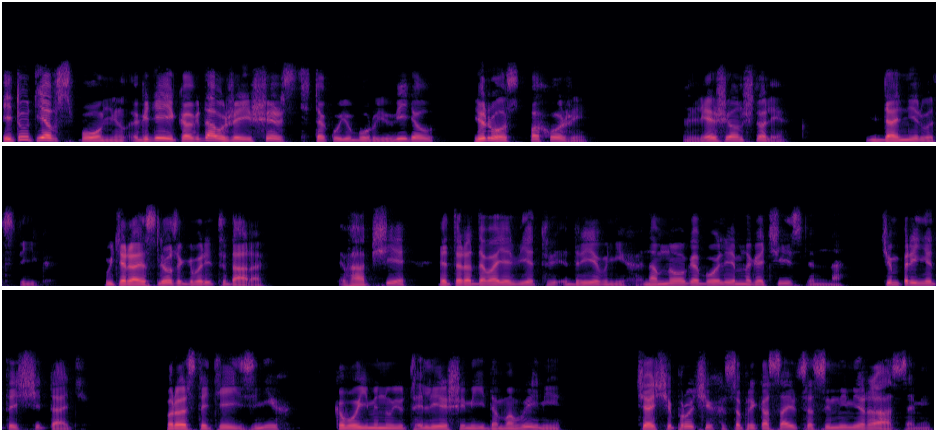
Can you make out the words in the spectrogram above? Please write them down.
И тут я вспомнил, где и когда уже и шерсть такую бурую видел, и рост похожий. Леший он, что ли? Дальний родственник. Утирая слезы, говорит Дара. Вообще, эта родовая ветвь древних намного более многочисленна, чем принято считать. Просто те из них, кого именуют лешими и домовыми, чаще прочих соприкасаются с иными расами.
